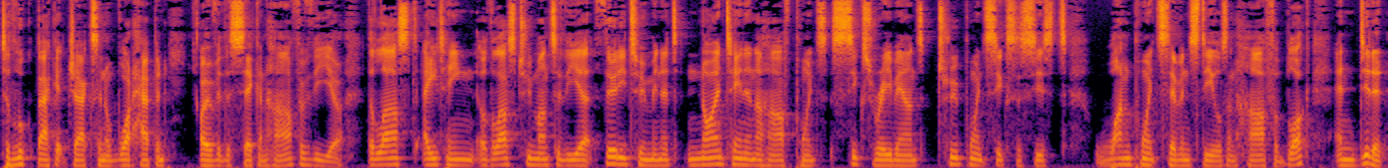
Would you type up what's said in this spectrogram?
to look back at Jackson and what happened over the second half of the year. The last 18 or the last two months of the year, 32 minutes, 19 and a half points, six rebounds, 2.6 assists, 1.7 steals and half a block and did it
